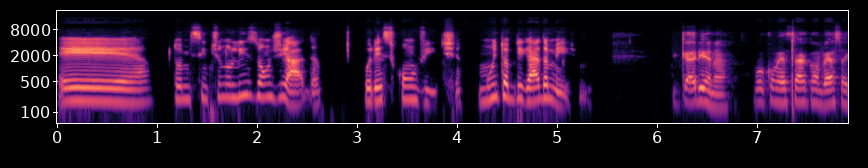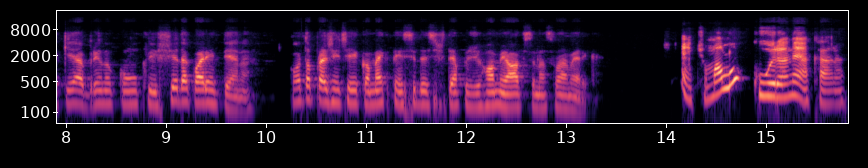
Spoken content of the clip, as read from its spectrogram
Estou é, me sentindo lisonjeada por esse convite. Muito obrigada mesmo. E Karina, Vou começar a conversa aqui abrindo com o clichê da quarentena. Conta pra gente aí como é que tem sido esses tempos de home office na Sul América. Gente, uma loucura, né, cara?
